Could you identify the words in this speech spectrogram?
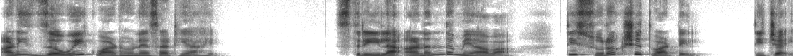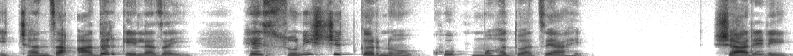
आणि जवळीक वाढवण्यासाठी आहे. स्त्रीला आनंद मिळावा ती सुरक्षित वाटेल तिच्या इच्छांचा आदर केला जाईल हे सुनिश्चित करणं खूप महत्त्वाचे आहे. शारीरिक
